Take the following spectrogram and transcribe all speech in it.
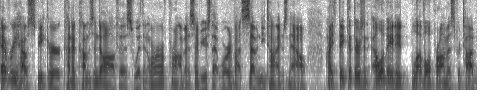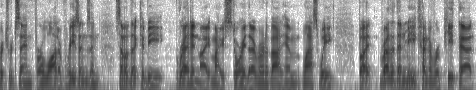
every House Speaker kind of comes into office with an aura of promise. I've used that word about 70 times now. I think that there's an elevated level of promise for Todd Richardson for a lot of reasons, and some of that could be read in my, my story that I wrote about him last week. But rather than me kind of repeat that,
